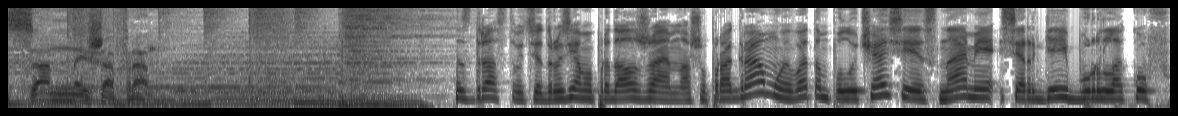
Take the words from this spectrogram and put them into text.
С Анной Шафран. Здравствуйте, друзья. Мы продолжаем нашу программу. И в этом получасе с нами Сергей Бурлаков,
